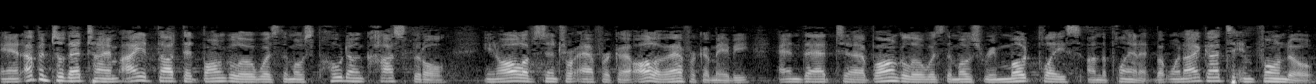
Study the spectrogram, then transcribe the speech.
And up until that time, I had thought that Bongolo was the most podunk hospital in all of Central Africa, all of Africa maybe, and that uh, Bongolo was the most remote place on the planet. But when I got to Impfondo,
